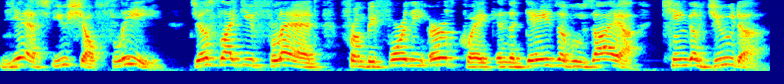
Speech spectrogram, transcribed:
Yes, you shall flee, just like you fled from before the earthquake in the days of Uzziah, king of Judah.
